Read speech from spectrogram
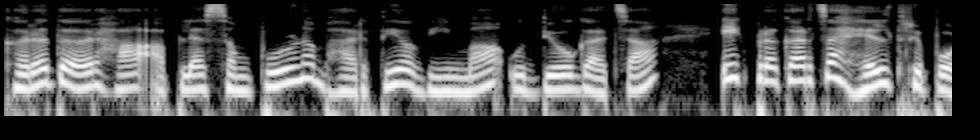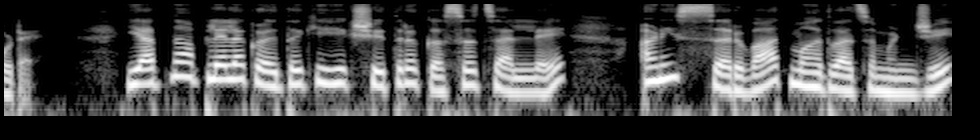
खरं तर हा आपल्या संपूर्ण भारतीय विमा उद्योगाचा एक प्रकारचा हेल्थ रिपोर्ट आहे. यातनं आपल्याला कळतं की हे क्षेत्र कसं चाललंय आणि सर्वात महत्वाचं म्हणजे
